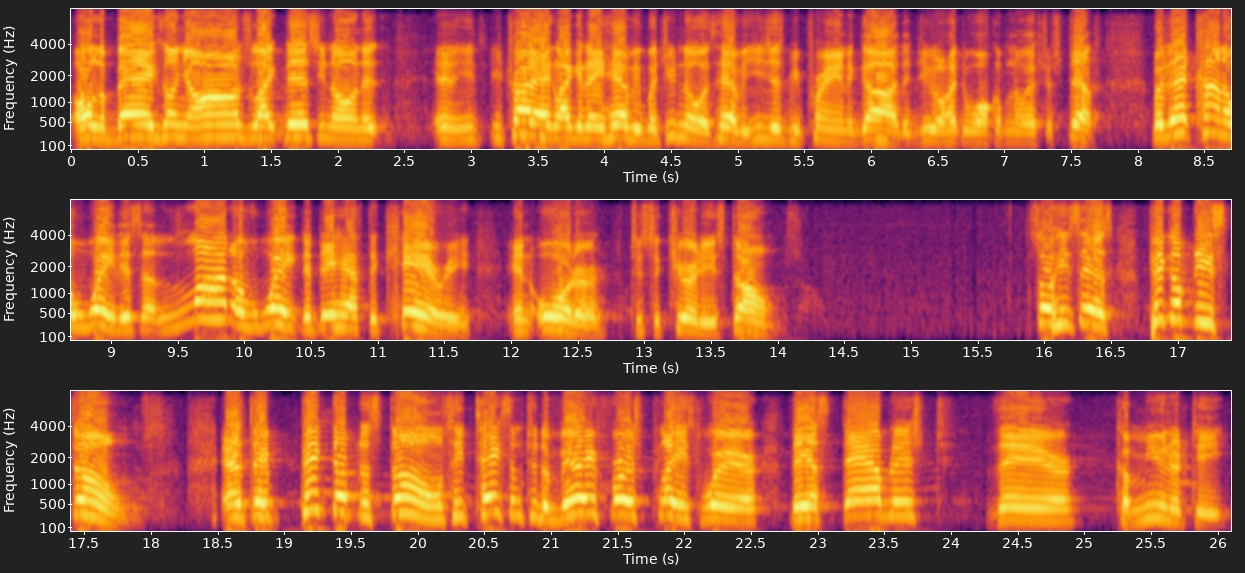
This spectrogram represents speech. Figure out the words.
all the bags on your arms like this, you know, and it, and you, you try to act like it ain't heavy, but you know it's heavy. You just be praying to God that you don't have to walk up no extra steps. But that kind of weight, it's a lot of weight that they have to carry in order to secure these stones. So he says, pick up these stones. As they picked up the stones, he takes them to the very first place where they established their community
